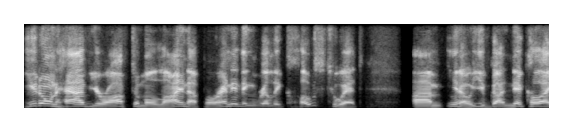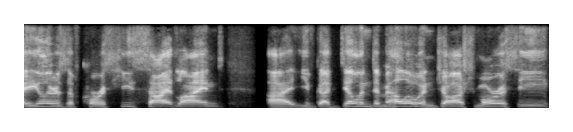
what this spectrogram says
you don't have your optimal lineup or anything really close to it. Um, you know, you've got Nikolai Ehlers, of course, he's sidelined. Uh, you've got Dylan DeMelo and Josh Morrissey.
